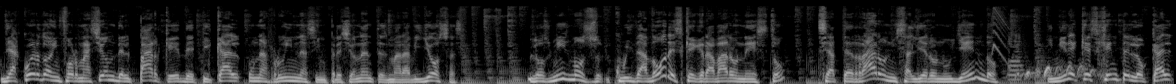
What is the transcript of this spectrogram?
De acuerdo a información del parque de Tikal, unas ruinas impresionantes, maravillosas. Los mismos cuidadores que grabaron esto se aterraron y salieron huyendo. Y mire que es gente local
